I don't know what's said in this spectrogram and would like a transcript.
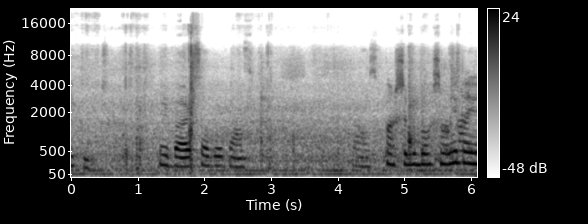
ਇੱਕ ਮਿੰਟ। ਇਹ ਬਰਡਸ ਹੋ ਗਏ ਟ੍ਰਾਂਸ ਪਰਸ ਵੀ ਬਹੁਤ ਸੋਹਣੇ ਪਏ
